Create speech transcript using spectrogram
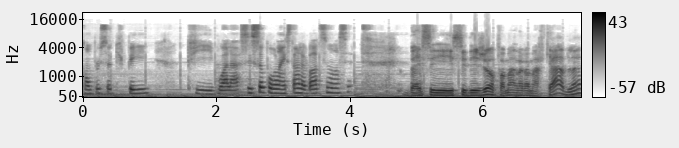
qu'on peut s'occuper. Puis voilà, c'est ça pour l'instant le bâtiment 7. Ben, c'est déjà pas mal remarquable. Hein?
